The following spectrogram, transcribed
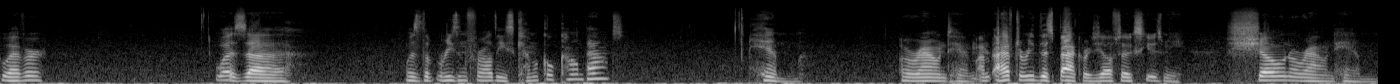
whoever was uh was the reason for all these chemical compounds. Him around him. I'm, I have to read this backwards. You'll have to excuse me. Shone around him.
